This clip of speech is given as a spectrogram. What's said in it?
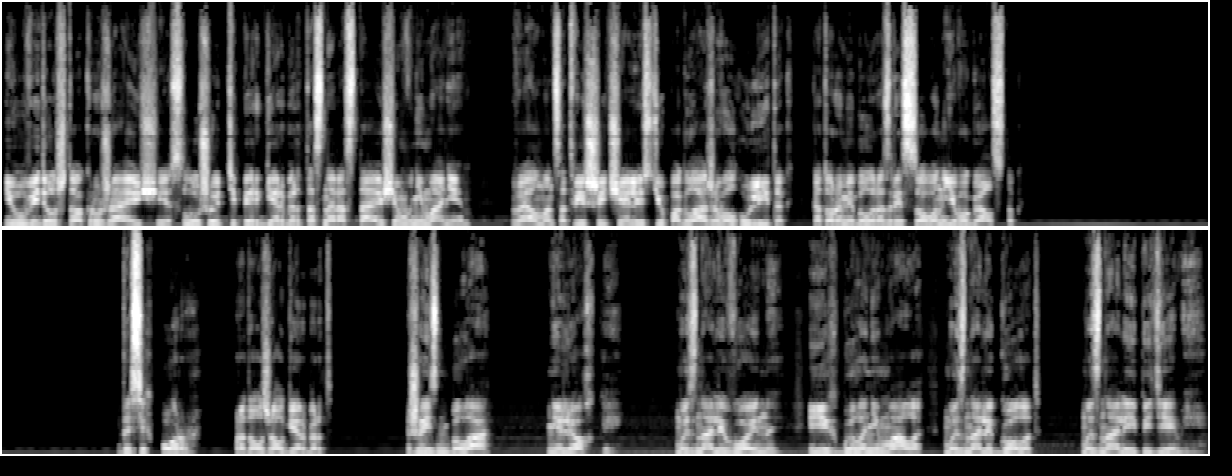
и увидел, что окружающие слушают теперь Герберта с нарастающим вниманием. Велман с отвисшей челюстью поглаживал улиток, которыми был разрисован его галстук. «До сих пор», — продолжал Герберт, — «жизнь была нелегкой. Мы знали войны, и их было немало, мы знали голод, мы знали эпидемии.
